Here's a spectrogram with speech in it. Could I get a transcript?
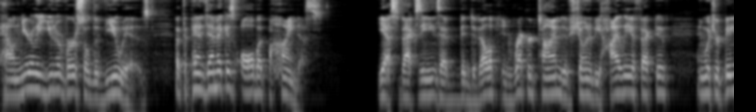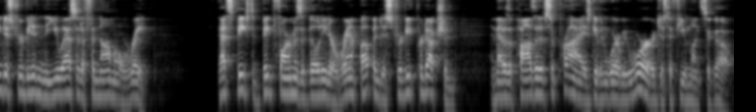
how nearly universal the view is that the pandemic is all but behind us. Yes, vaccines have been developed in record time that have shown to be highly effective and which are being distributed in the U.S. at a phenomenal rate. That speaks to Big Pharma's ability to ramp up and distribute production, and that is a positive surprise given where we were just a few months ago.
